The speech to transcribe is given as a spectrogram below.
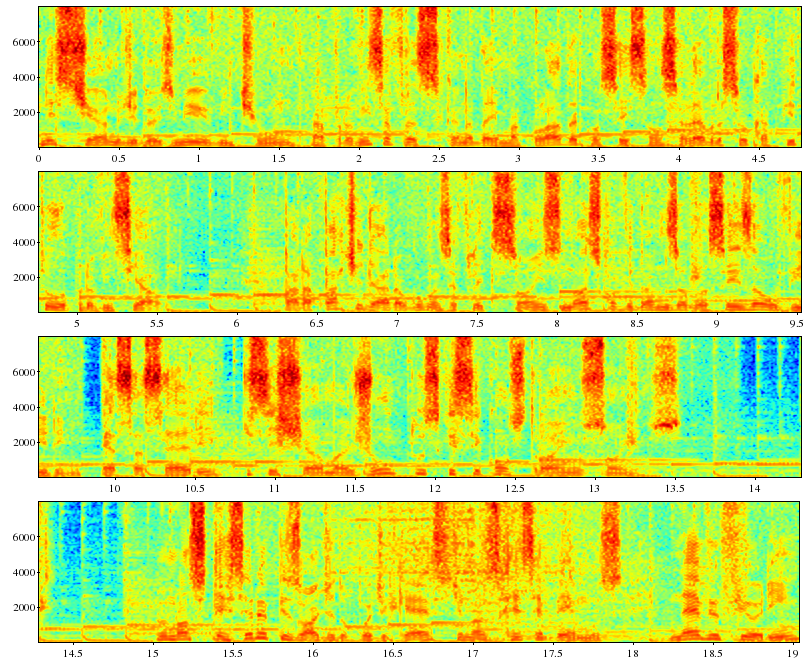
Neste ano de 2021, a província franciscana da Imaculada Conceição celebra seu capítulo provincial. Para partilhar algumas reflexões, nós convidamos a vocês a ouvirem essa série que se chama Juntos que se constroem os sonhos. No nosso terceiro episódio do podcast, nós recebemos Névio Fiorin,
